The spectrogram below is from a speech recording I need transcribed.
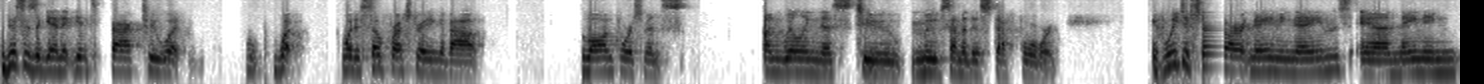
this is again, it gets back to what what what is so frustrating about law enforcement's unwillingness to move some of this stuff forward. If we just start naming names and naming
